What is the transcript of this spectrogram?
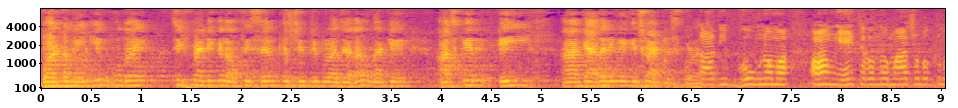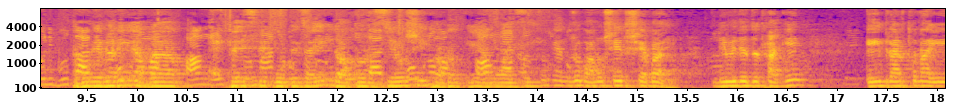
ওয়ার্ড নং এইটিন মহোদয় চিফ মেডিকেল অফিসার পশ্চিম ত্রিপুরা জেলা ওনাকে আজকের এই গ্যাদারিং এ কিছু অ্যাড্রেস করেন ভূতাদি ভৌ অং এই গন্ধ মা সমগ্র বলি ভূতাদি ভৌ এবারেই নম আমরা অং এই ফেলিসিটেট করতে চাই ডক্টর শ্রেয়সী ঘটককে এনওয়াইসি কেন্দ্র মানুষের সেবায় নিবেদিত থাকে। এই প্রার্থনা এই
